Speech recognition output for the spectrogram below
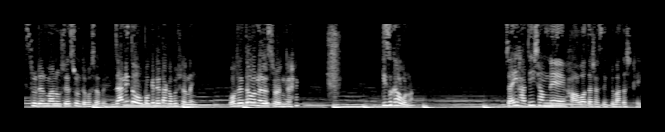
স্টুডেন্ট মানুষ রেস্টুরেন্টে বসাবে। জানি তো পকেটে টাকা পয়সা নাই। বসাইতে হবে না রেস্টুরেন্টে কিছু খাব না। চাই হাঁটি সামনে হাওয়া বাতাস আছে একটু বাতাস খাই।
